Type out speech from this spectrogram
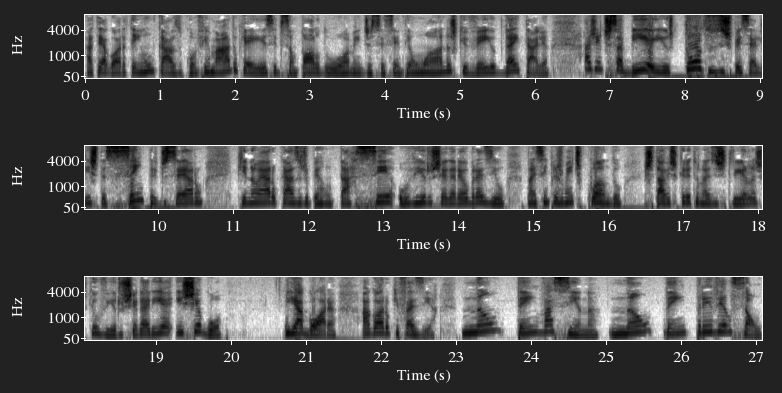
Até agora tem um caso confirmado, que é esse de São Paulo, do homem de 61 anos que veio da Itália. A gente sabia e todos os especialistas sempre disseram que não era o caso de perguntar se o vírus chegaria ao Brasil, mas simplesmente quando estava escrito nas estrelas que o vírus chegaria e chegou. E agora? Agora o que fazer? Não tem vacina, não tem prevenção.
